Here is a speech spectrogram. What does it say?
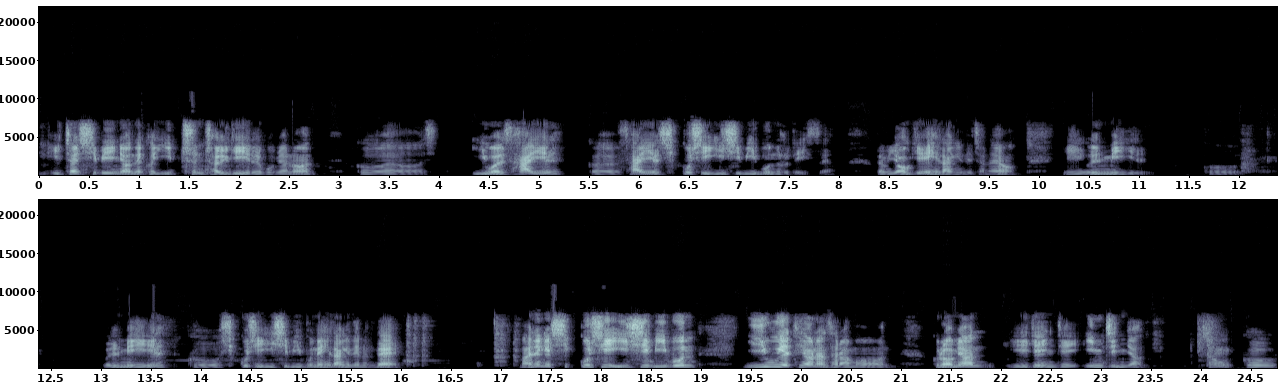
2012년에 그 입춘 절기를 보면은 그 2월 4일 그 4일 19시 22분으로 돼 있어요. 그러면 여기에 해당이 되잖아요. 이 을미일, 그, 을미일, 그, 19시 22분에 해당이 되는데, 만약에 19시 22분 이후에 태어난 사람은, 그러면 이게 이제 임진년, 청, 그,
